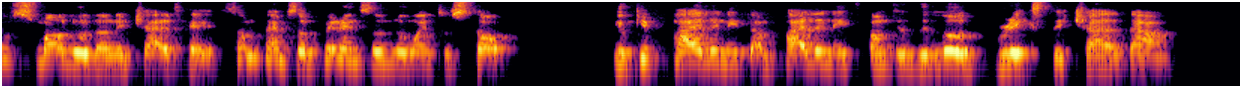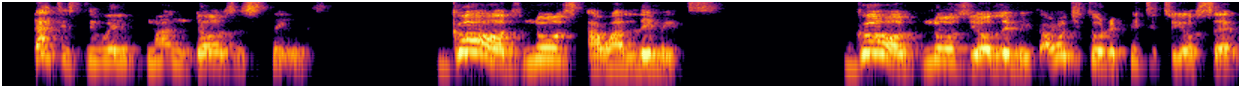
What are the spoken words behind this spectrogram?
put small load on a child's head. Sometimes some parents don't know when to stop. You keep piling it and piling it until the load breaks the child down. That is the way man does his things. God knows our limits. God knows your limit. I want you to repeat it to yourself.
